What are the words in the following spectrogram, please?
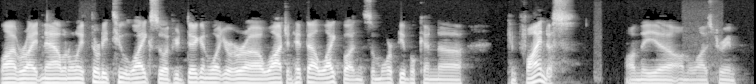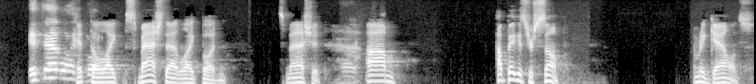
live right now, and only 32 likes. So if you're digging what you're uh, watching, hit that like button so more people can uh, can find us on the on the live stream. Hit that like. Hit button. the like. Smash that like button. Smash it. Um, how big is your sump? How many gallons?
